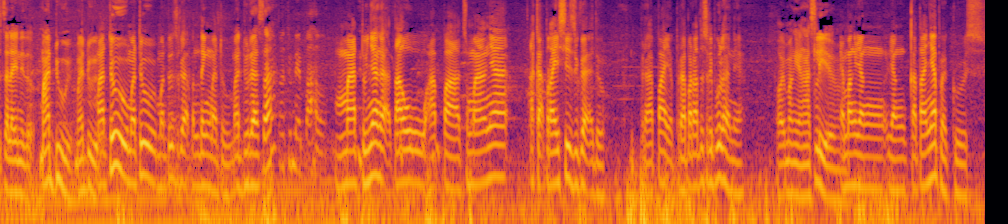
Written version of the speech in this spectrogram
selain itu? Madu, madu. madu madu madu juga penting madu Madu rasa? Madu Nepal. madunya nggak tahu apa cumannya agak pricey juga itu berapa ya berapa ratus ribu lah ya Oh, emang yang asli ya. emang yang yang katanya bagus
